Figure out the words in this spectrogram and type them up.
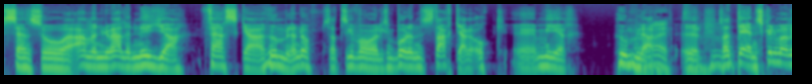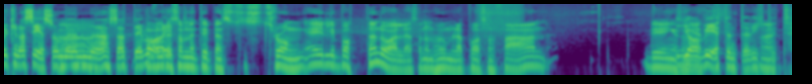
sen så använde de all den nya färska humlen då. Så att det var liksom både starkare och eh, mer humlad right. öl. Så att den skulle man väl kunna se som Ah. en, alltså att det Var, var, det lite, som en typ en st- strong ale i botten då eller som de humlar på som fan? Det är ingen som jag vet inte riktigt.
